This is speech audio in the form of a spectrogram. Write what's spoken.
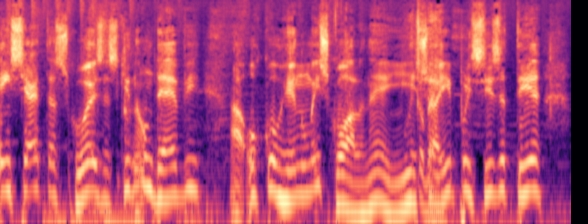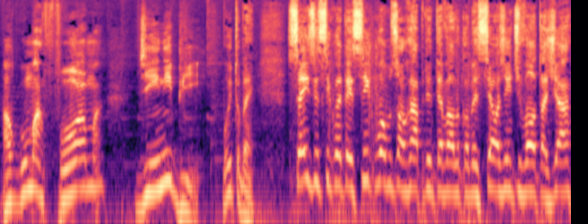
tem certas coisas que não deve ah, ocorrer numa escola, né? E Muito isso bem. aí precisa ter alguma forma de inibir. Muito bem. 6h55, vamos ao rápido intervalo comercial. A gente volta já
